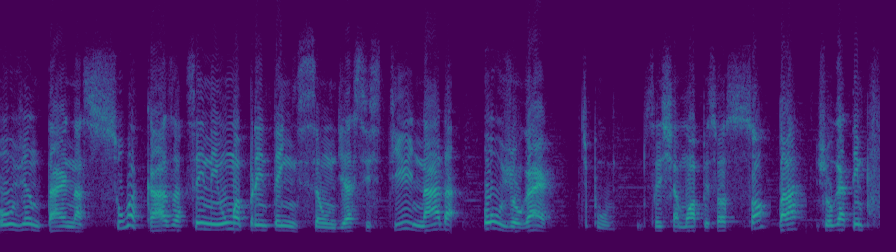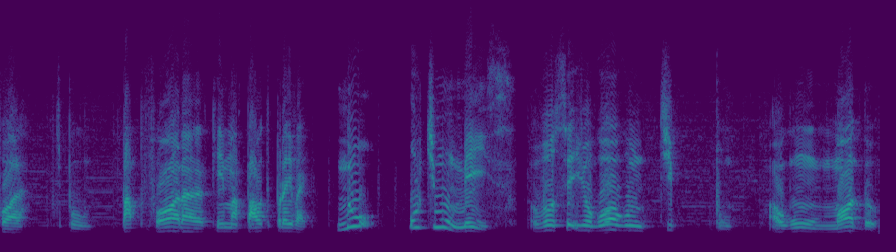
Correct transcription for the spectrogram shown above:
ou jantar na sua casa sem nenhuma pretensão de assistir nada ou jogar? Tipo, você chamou a pessoa só para jogar tempo fora. Tipo, papo fora, queima pauta por aí vai. No último mês, você jogou algum tipo algum modo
